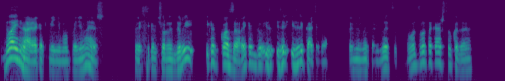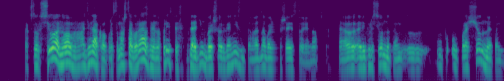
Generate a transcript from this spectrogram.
двойная, как минимум, понимаешь? То есть и как черной дыры, и как квазар, и как из, из, изрекателя. Примерно так. Да? Вот, вот такая штука, да. Так что все, оно одинаково, просто масштабы разные, но в принципе это один большой организм, там одна большая история. Но э, рекурсионно там э, упрощенная, там,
